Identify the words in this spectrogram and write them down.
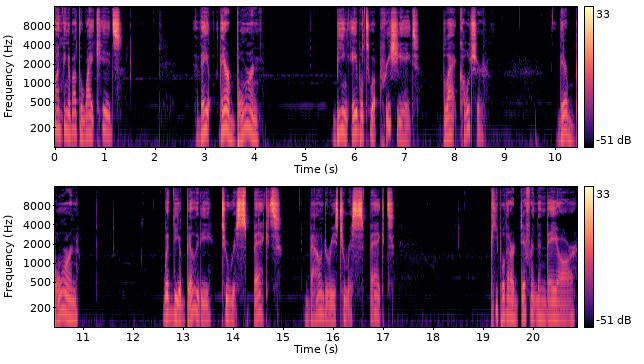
one thing about the white kids they they're born being able to appreciate black culture they're born with the ability to respect boundaries to respect people that are different than they are.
